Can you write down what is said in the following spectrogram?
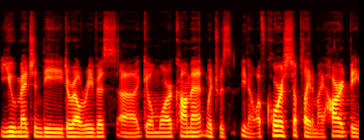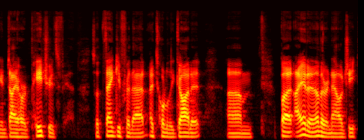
you mentioned the Darrelle Revis uh, Gilmore comment, which was, you know, of course, a play to my heart being a diehard Patriots fan. So thank you for that. I totally got it. Um, but I had another analogy.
